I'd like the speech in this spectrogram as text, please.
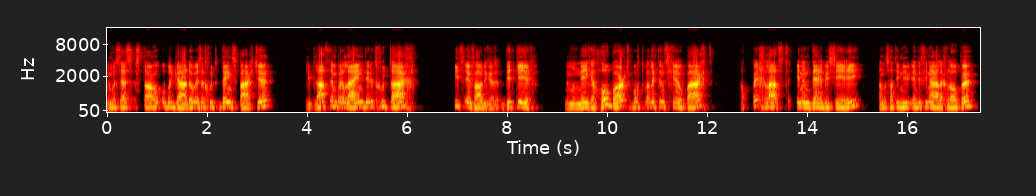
Nummer 6 Star Obrigado is een goed Deens paardje. Liep laatst in Berlijn, deed het goed daar. Iets eenvoudiger dit keer. Nummer 9 Hobart wordt wellicht een schreeuwpaard. Had pech laatst in een derby-serie, anders had hij nu in de finale gelopen.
